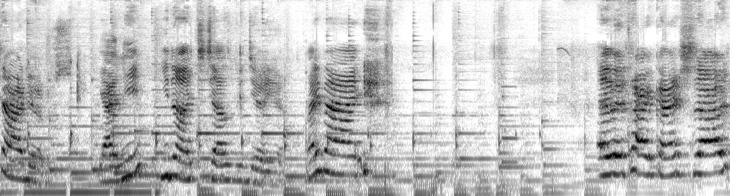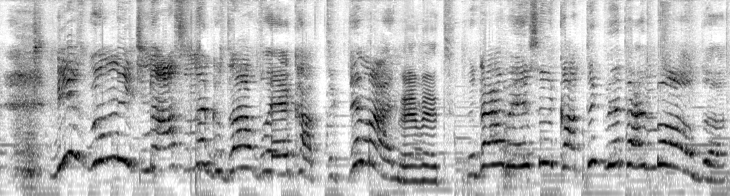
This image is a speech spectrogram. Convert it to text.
çağırıyoruz. Yani yine açacağız videoyu. Bay bay. Evet arkadaşlar. Biz bunun için aslında gıda boya kattık değil mi anne? Evet. Gıda boyasını kattık ve pembe oldu.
